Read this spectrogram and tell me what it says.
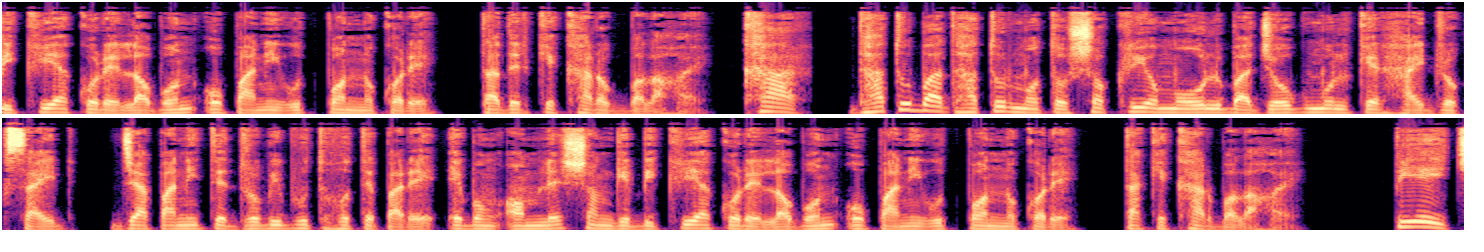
বিক্রিয়া করে লবণ ও পানি উৎপন্ন করে, তাদেরকে ক্ষারক বলা হয়। ক্ষার, ধাতু বা ধাতুর মতো সক্রিয় মৌল বা যৌগমূলকের হাইড্রোক্সাইড, যা পানিতে দ্রবীভূত হতে পারে এবং অম্লের সঙ্গে বিক্রিয়া করে লবণ ও পানি উৎপন্ন করে, তাকে ক্ষার বলা হয়। পিএইচ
